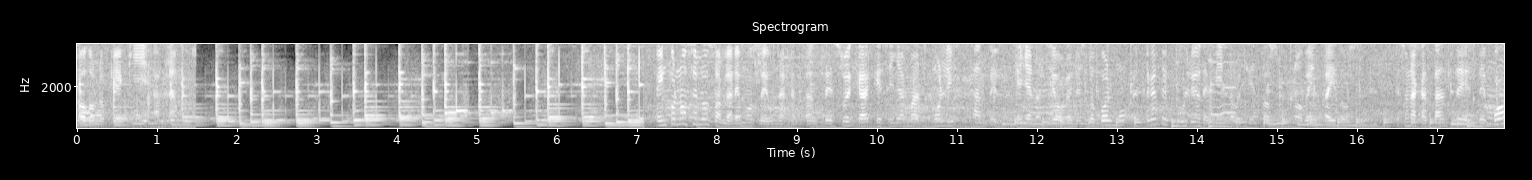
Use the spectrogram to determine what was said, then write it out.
todo lo que aquí hablamos. Conócelos hablaremos de una cantante sueca que se llama Molly Sanders. Ella nació en Estocolmo el 3 de julio de 1992. Es una cantante de pop,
